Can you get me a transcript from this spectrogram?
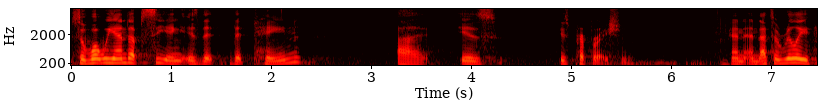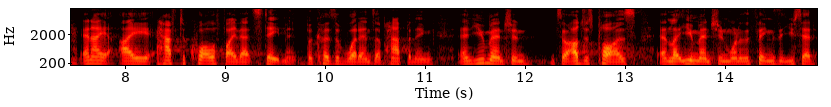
So what we end up seeing is that, that pain uh, is, is preparation. And, and that's a really, and I, I have to qualify that statement because of what ends up happening. And you mentioned, so I'll just pause and let you mention one of the things that you said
